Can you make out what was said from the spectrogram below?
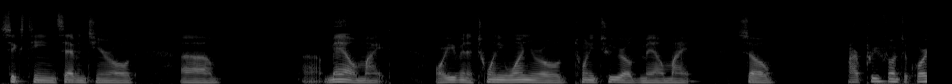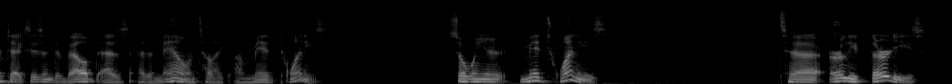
16, 17 year old um, uh, male might or even a 21 year old, 22 year old male might. So our prefrontal cortex isn't developed as as a male until like our mid 20s. So when you're mid 20s to early 30s,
